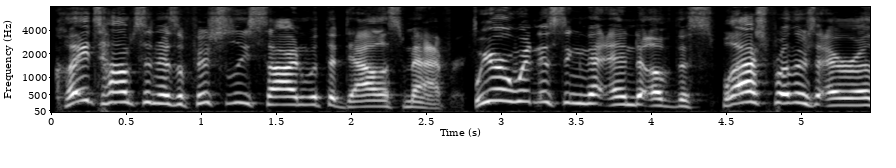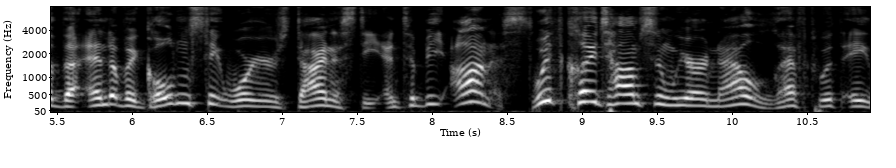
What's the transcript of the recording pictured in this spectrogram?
Klay Thompson has officially signed with the Dallas Mavericks. We are witnessing the end of the Splash Brothers era, the end of a Golden State Warriors dynasty, and to be honest, with Klay Thompson, we are now left with a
